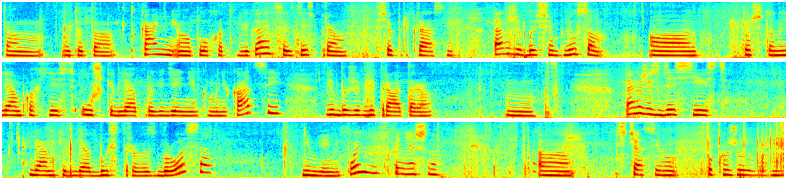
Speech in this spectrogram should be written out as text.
там вот эта ткань э, плохо отодвигается, здесь прям все прекрасно. Также большим плюсом э, то, что на лямках есть ушки для проведения коммуникаций, либо же гидратора. Также здесь есть лямки для быстрого сброса. Им я не пользуюсь, конечно. А, сейчас я вам покажу его внутри.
